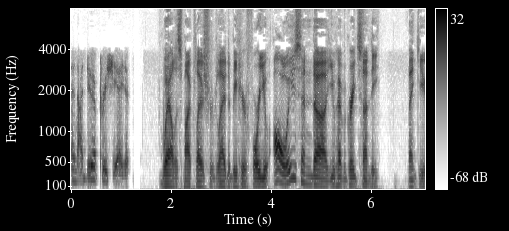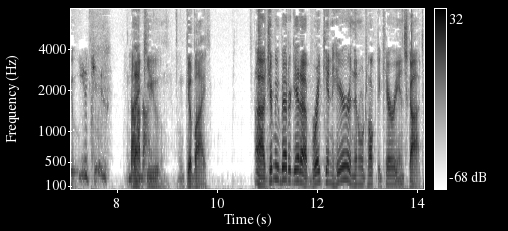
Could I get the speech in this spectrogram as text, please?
and I do appreciate it. Well, it's my pleasure. Glad to be here for you always, and uh, you have a great Sunday. Thank you. You too. Thank Bye-bye. you. Goodbye. Uh, Jimmy, we better get a break in here, and then we'll talk to Carrie and Scott.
